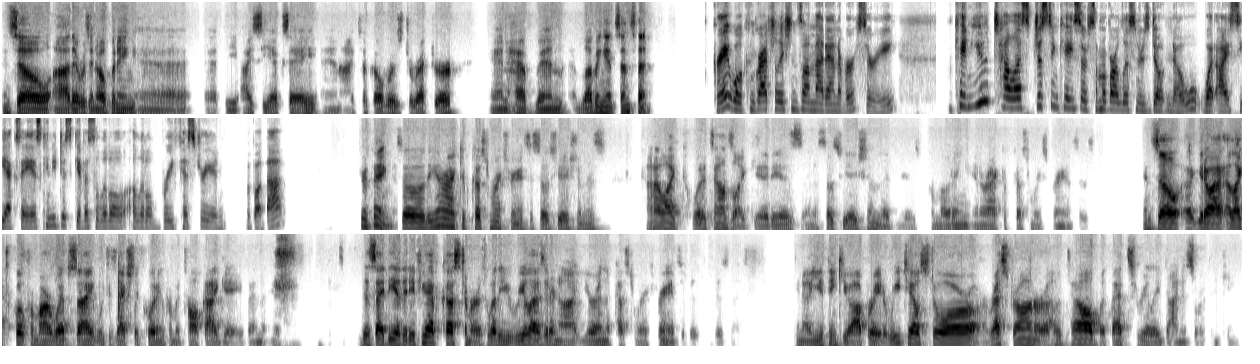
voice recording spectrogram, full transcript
And so uh, there was an opening uh, at the ICXA, and I took over as director and have been loving it since then. Great. Well, congratulations on that anniversary. Can you tell us, just in case some of our listeners don't know what ICXA is, can you just give us a little a little brief history and about that? Sure thing. So the Interactive Customer Experience Association is kind of like what it sounds like. It is an association that is promoting interactive customer experiences. And so, uh, you know, I, I, like to quote from our website, which is actually quoting from a talk I gave, and it's this idea that if you have customers, whether you realize it or not, you're in the customer experience of business. You know, you think you operate a retail store or a restaurant or a hotel, but that's really dinosaur thinking.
